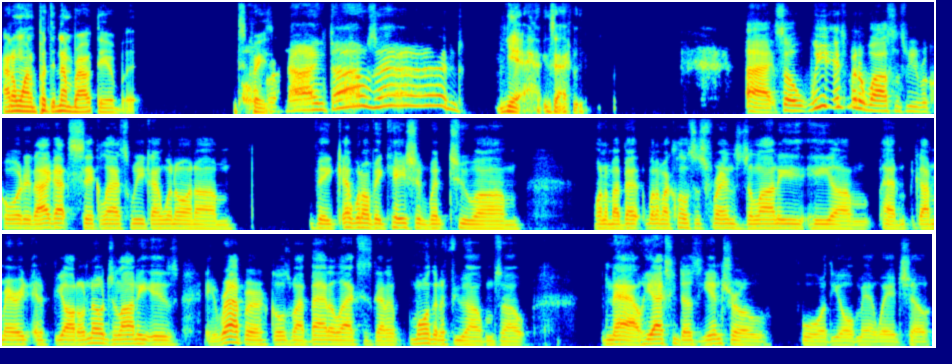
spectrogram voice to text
I don't want to put the number out there, but it's crazy. Nine thousand. Yeah, exactly. All right, so we it's been a while since we recorded. I got sick last week. I went on um vac I went on vacation, went to um one of my be one of my closest friends, Jelani. He um had got married. And if y'all don't know, Jelani is a rapper, goes by Battle Axe. He's got a, more than a few albums out now. He actually does the intro for the Old Man Wade show.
